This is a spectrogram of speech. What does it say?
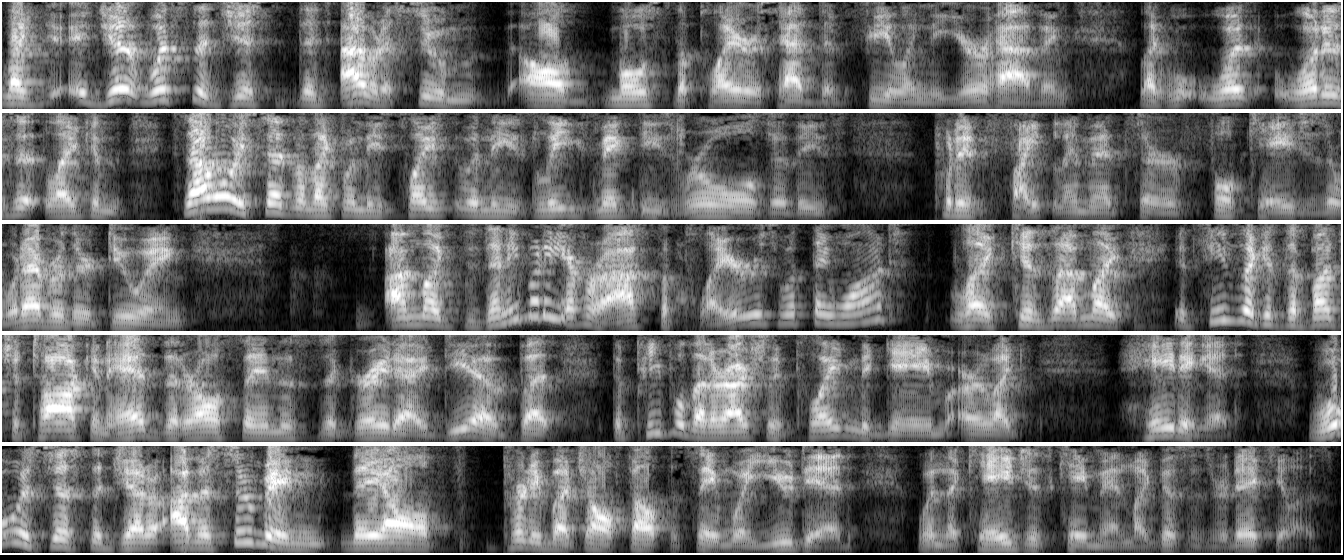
Like, just, what's the just that I would assume all most of the players had the feeling that you're having. Like, what what is it like? Because I've always said, when like when these places, when these leagues make these rules or these put in fight limits or full cages or whatever they're doing, I'm like, does anybody ever ask the players what they want? Like, cause I'm like, it seems like it's a bunch of talking heads that are all saying this is a great idea, but the people that are actually playing the game are like hating it. What was just the general, I'm assuming they all pretty much all felt the same way you did when the cages came in. Like, this is ridiculous.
